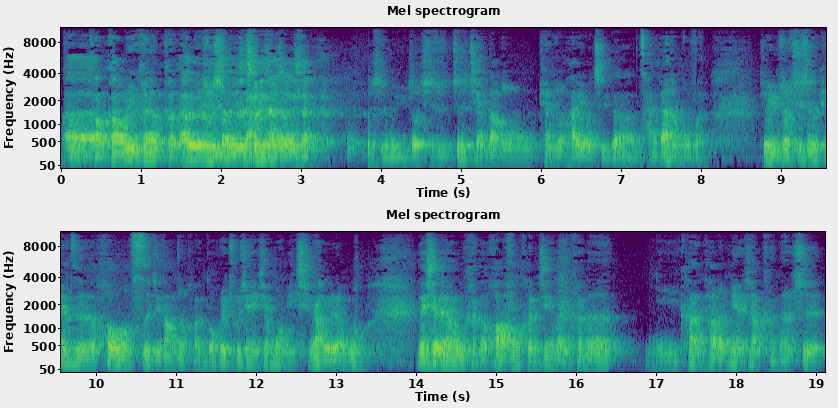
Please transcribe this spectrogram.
考呃考考虑可可可以，去收一下，收一下，收一下。就是宇宙骑士之前当中片中还有几个彩蛋的部分，就宇宙骑士片子后四集当中很多会出现一些莫名其妙的人物，那些人物可能画风很精美，可能你看他的面相可能是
